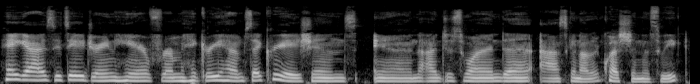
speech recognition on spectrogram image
Hey guys, it's Adrian here from Hickory Hempstead Creations, and I just wanted to ask another question this week.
